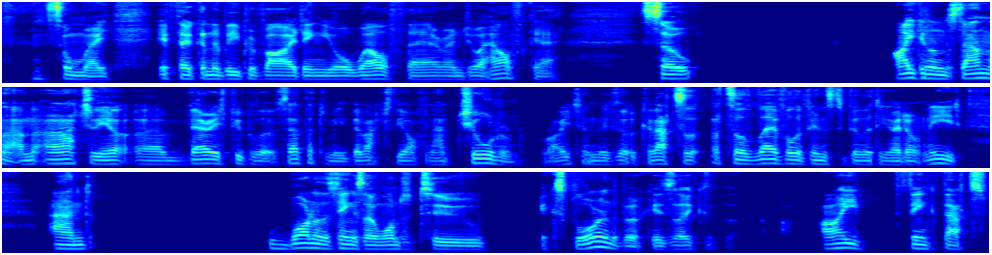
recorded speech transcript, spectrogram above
in some way if they're going to be providing your welfare and your healthcare. So I can understand that, and, and actually, uh, uh, various people that have said that to me, they've actually often had children, right? And they thought, okay, that's a that's a level of instability I don't need. And one of the things I wanted to explore in the book is like, I think that's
